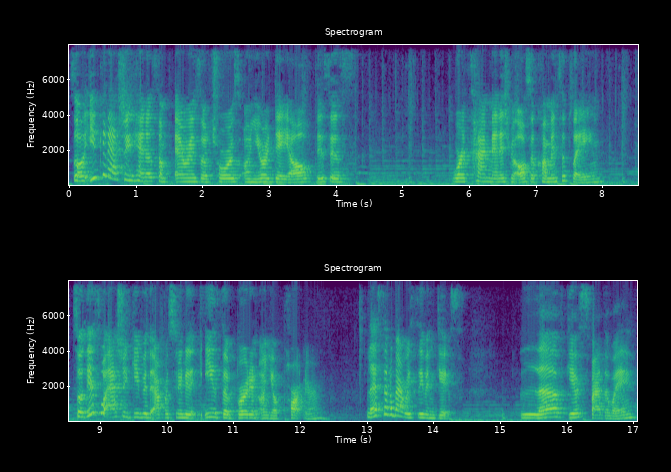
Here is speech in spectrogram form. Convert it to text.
So you can actually handle some errands or chores on your day off. This is where time management also come into play. So this will actually give you the opportunity to ease the burden on your partner. Let's talk about receiving gifts. Love gifts, by the way.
